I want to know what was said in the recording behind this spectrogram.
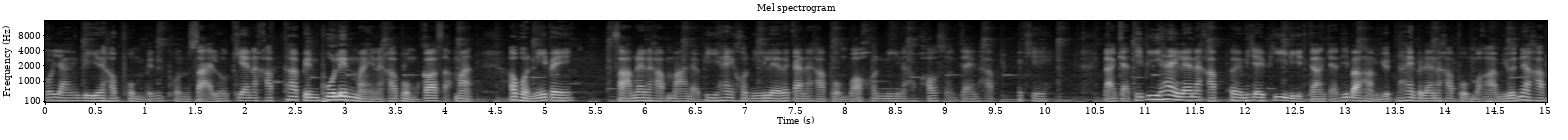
ก็ยังดีนะครับ ผมเป็นผลสายโลเกียนะครับถ้าเป็นผู้เล่นใหม่นะครับ ผมก็สามารถเอาผลนี้ไป ฟาร์มได้นะครับ มาเดี๋ยวพี่ให้คนนี้เลยแล้วกันนะครับ ผมบอกคนนี้นะครับเขาสนใจนะครับโอเค หลังจากที่พี่ให้แล้วนะครับเออไม่ใช่พี่ดีหลังจากที่บางหามยุทธให้ไปแล้วนะครับ ผมบางหามยุทธเนี่ยครับ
